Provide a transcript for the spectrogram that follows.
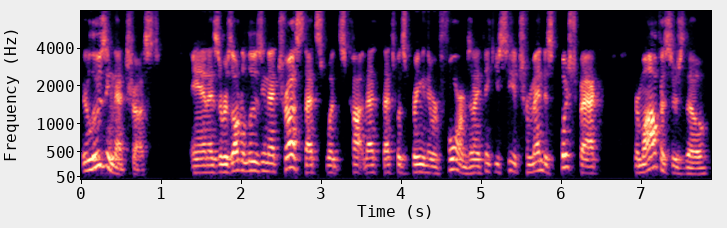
they're losing that trust. And as a result of losing that trust, that's what's that, that's what's bringing the reforms. And I think you see a tremendous pushback from officers, though,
